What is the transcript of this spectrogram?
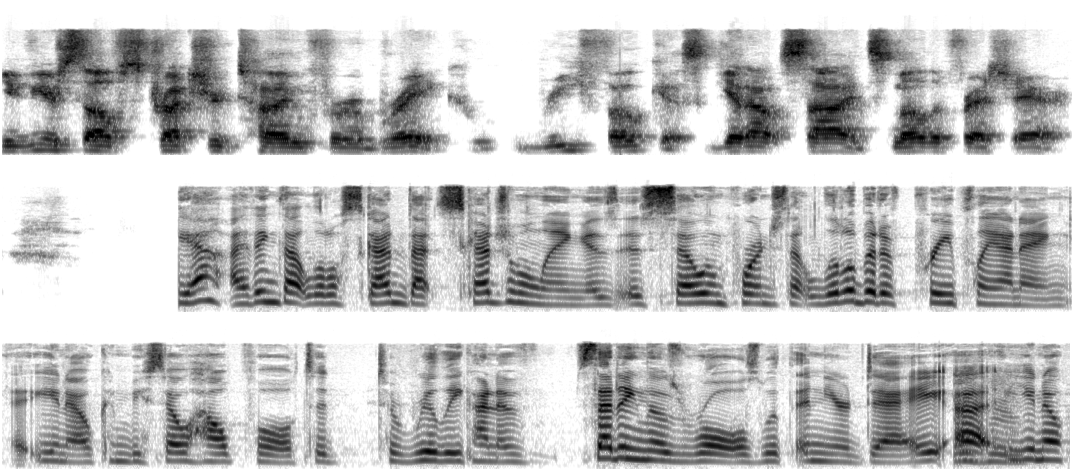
Give yourself structured time for a break, refocus, get outside, smell the fresh air. Yeah, I think that little sched that scheduling is, is so important. Just that little bit of pre-planning, you know, can be so helpful to, to really kind of setting those roles within your day. Uh, mm-hmm. you know,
